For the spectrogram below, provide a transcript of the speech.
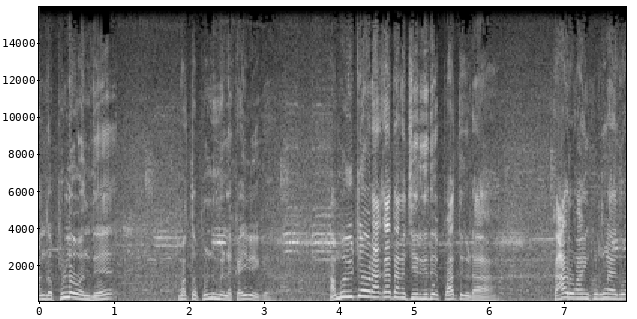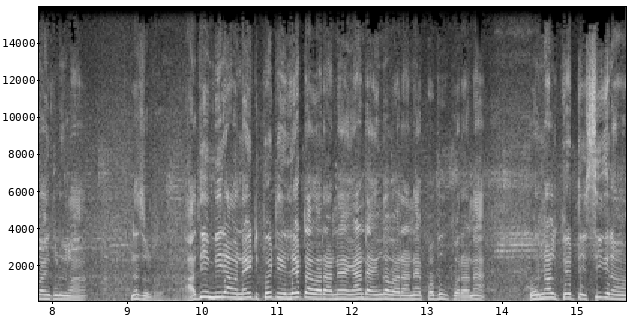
அந்த புள்ள வந்து மற்ற பொண்ணு மேலே கை வைக்க. நம்ம வீட்டில் ஒரு அக்கா தங்கச்சி இருக்குது பார்த்துக்கடா. கார் வாங்கி கொடுக்கலாம் எது வாங்கி கொடுக்கலாம். என்ன சொல்கிறேன் அதே மீறி அவன் நைட்டு போயிட்டு லேட்டாக வரானே ஏன்டா எங்கே வரானே பப்புக்கு போகிறானே ஒரு நாள் கேட்டு சீக்கிரம்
